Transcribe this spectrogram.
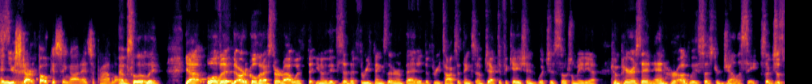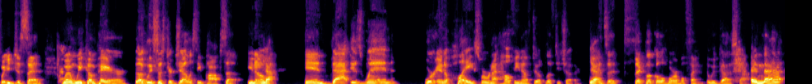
and you start focusing on it. It's a problem. Absolutely. Yeah. Well, the, the article that I started out with that, you know, they said the three things that are embedded, the three toxic things, objectification, which is social media, comparison, and her ugly sister jealousy. So just what you just said, when we compare, the ugly sister jealousy pops up, you know, Yeah. and that is when we're in a place where we're not healthy enough to uplift each other. Yeah. It's a cyclical, horrible thing that we've got to stop. And that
